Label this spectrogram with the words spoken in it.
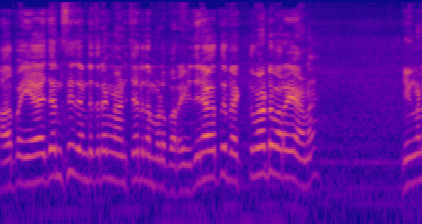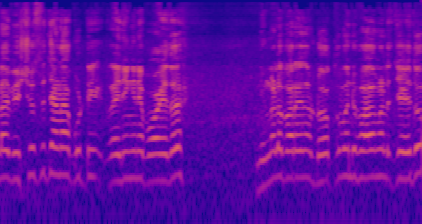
അതിപ്പോൾ ഏജൻസി ദണ്ഡത്തരം കാണിച്ചാലും നമ്മൾ പറയും. ഇതിനകത്ത് വ്യക്തമായിട്ട് പറയാണ് നിങ്ങളെ വിശ്വസിച്ചാണ് ആ കുട്ടി ട്രെയിനിങ്ങിന് പോയത്. നിങ്ങൾ പറയുന്ന ഡോക്യുമെന്റ് ഭാഗങ്ങൾ ചെയ്തു.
